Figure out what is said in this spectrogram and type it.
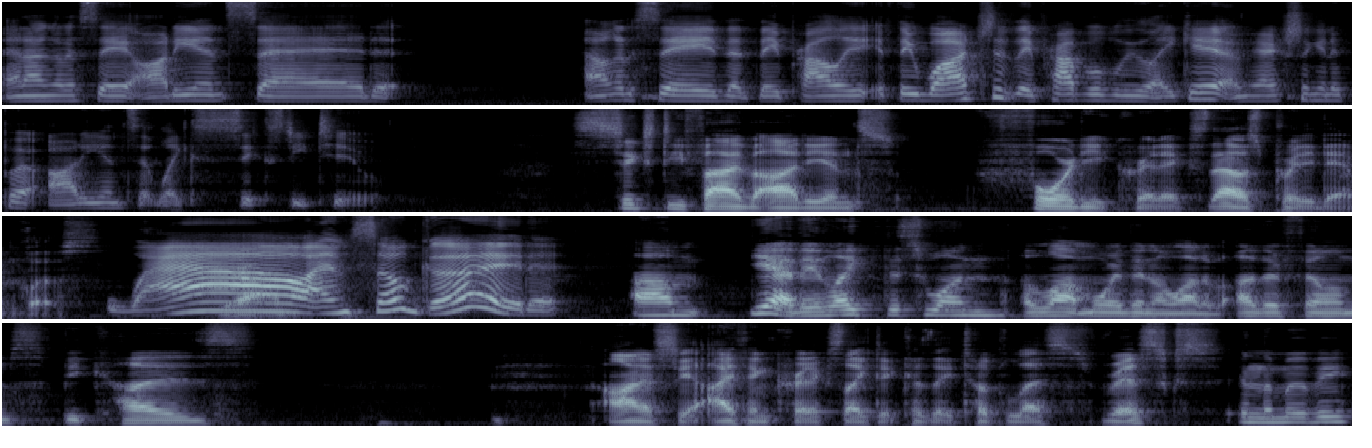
And I'm gonna say audience said I'm gonna say that they probably if they watched it, they probably like it. I'm actually gonna put audience at like 62. 65 audience, 40 critics. That was pretty damn close. Wow, I'm so good. Um, yeah, they liked this one a lot more than a lot of other films because honestly, I think critics liked it because they took less risks in the movie.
